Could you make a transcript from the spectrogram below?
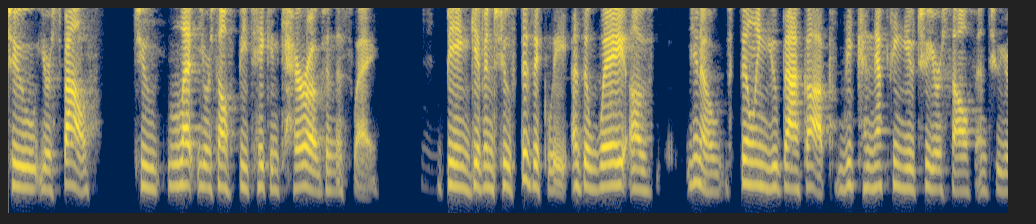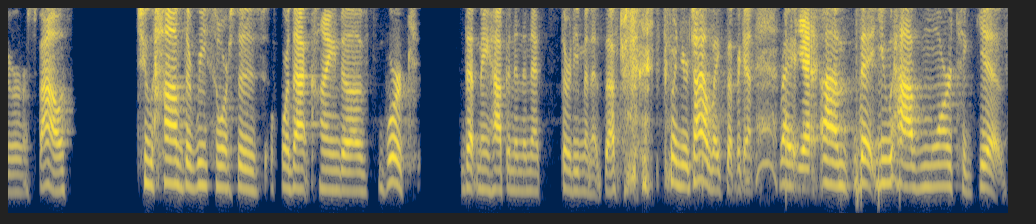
to your spouse, to let yourself be taken care of in this way, being given to physically as a way of, you know, filling you back up, reconnecting you to yourself and to your spouse to have the resources for that kind of work that may happen in the next 30 minutes after when your child wakes up again, right? Yes. Um, that you have more to give.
